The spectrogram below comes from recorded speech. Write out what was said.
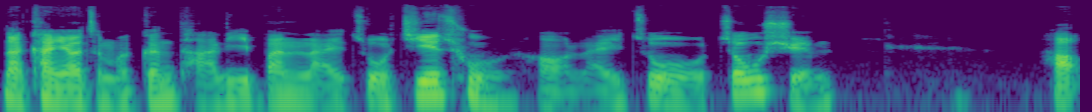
那看要怎么跟塔利班来做接触，好、哦、来做周旋。好，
